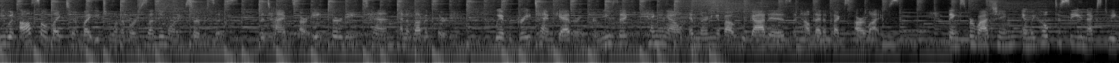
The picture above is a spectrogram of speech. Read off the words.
We would also like to invite you to one of our Sunday morning services. The times are 8:30, 10, and 11:30. We have a great time gathering for music, hanging out, and learning about who God is and how that affects our lives. Thanks for watching, and we hope to see you next week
